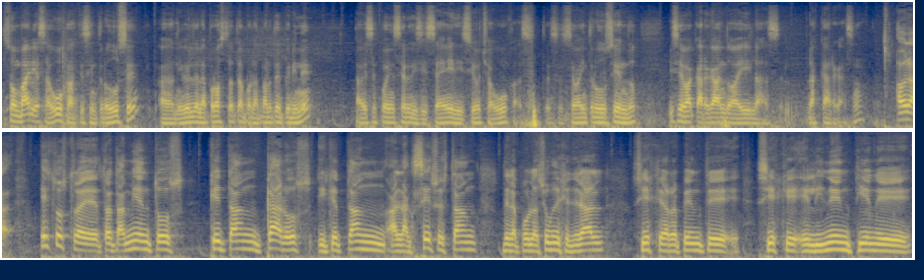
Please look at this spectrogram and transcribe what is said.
Son varias agujas que se introduce a nivel de la próstata por la parte del periné. A veces pueden ser 16, 18 agujas. Entonces se va introduciendo y se va cargando ahí las, las cargas. Ahora, estos tratamientos, ¿qué tan caros y qué tan al acceso están de la población en general? Si es que de repente, si es que el INEN tiene,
